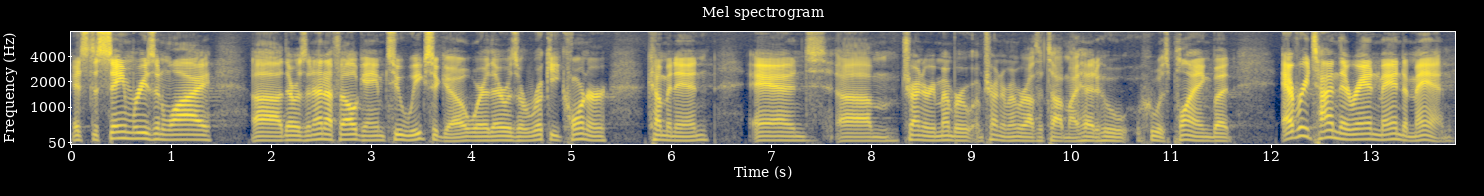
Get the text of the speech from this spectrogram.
it's the same reason why uh, there was an NFL game two weeks ago where there was a rookie corner coming in and um, trying to remember. I'm trying to remember off the top of my head who who was playing, but every time they ran man to man,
